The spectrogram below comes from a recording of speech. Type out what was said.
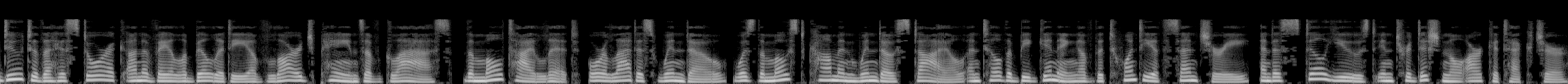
Due to the historic unavailability of large panes of glass, the multi-lit or lattice window was the most common window style until the beginning of the 20th century, and is still used in traditional architecture.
